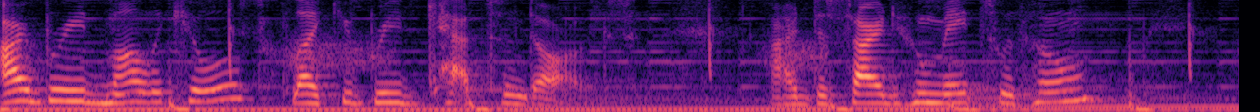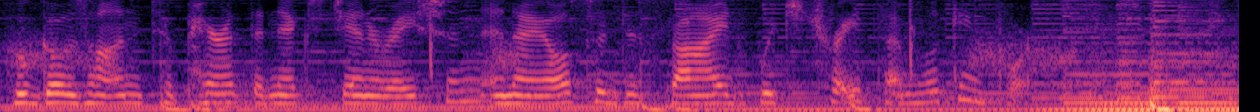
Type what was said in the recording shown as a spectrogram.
I breed molecules like you breed cats and dogs. I decide who mates with whom, who goes on to parent the next generation, and I also decide which traits I'm looking for.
